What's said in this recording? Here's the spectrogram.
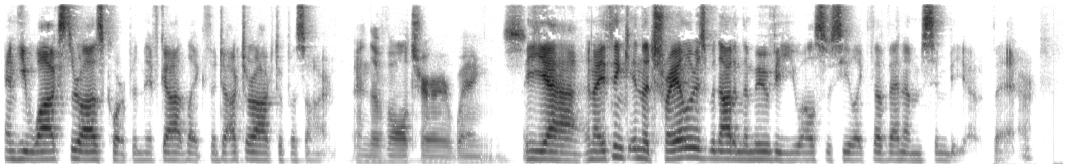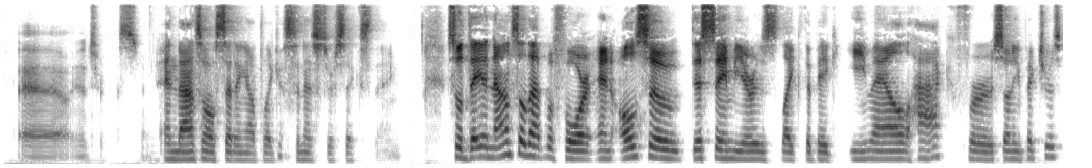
and he walks through Oscorp and they've got like the Doctor Octopus arm. And the vulture wings. Yeah, and I think in the trailers but not in the movie you also see like the Venom symbiote there. Oh, interesting. and that's all setting up like a Sinister Six thing. So they announced all that before, and also this same year is like the big email hack for Sony Pictures,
